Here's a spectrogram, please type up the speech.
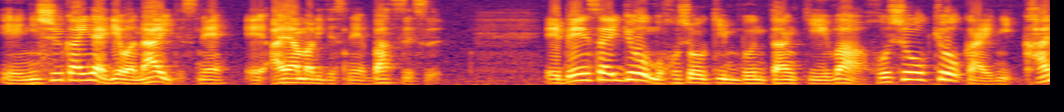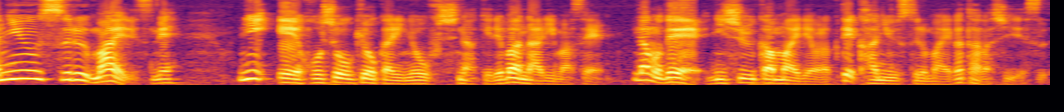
え2週間以内ではないですね。え誤りですね。×です。え弁済業務保証金分担金は保証協会に加入する前ですね。に、え保証協会に納付しなければなりません。なので、2週間前ではなくて加入する前が正しいです。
